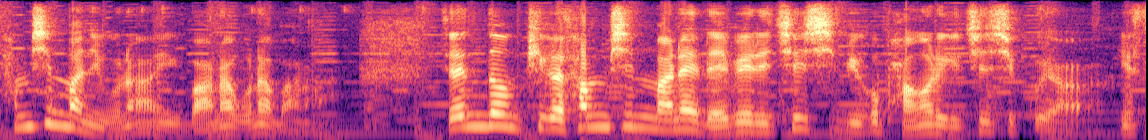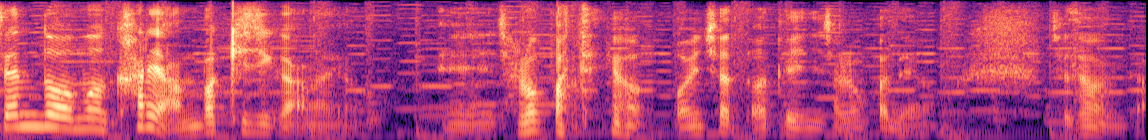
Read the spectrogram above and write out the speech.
30만이구나. 이거 만화구나, 만화. 샌덤 피가 30만에 레벨이 70이고 방어력이 79야. 이 샌덤은 칼이 안 박히지가 않아요. 예, 잘못 봤네요. 원샷 어테인이 잘못 봤네요. 죄송합니다.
